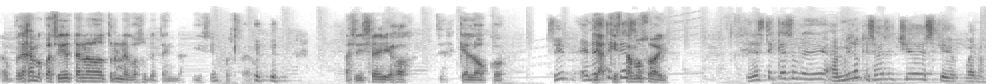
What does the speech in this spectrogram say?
No, pues déjame conseguir tener otro negocio que tenga. Y sí, pues, pero así se dio. Qué loco. Sí, en y este aquí caso, estamos hoy. En este caso, a mí lo que se me hace chido es que, bueno,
